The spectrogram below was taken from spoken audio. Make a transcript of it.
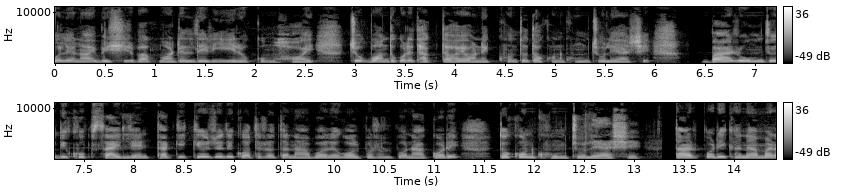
বলে নয়, বেশিরভাগ মডেলদেরই এরকম হয়। চোখ বন্ধ করে থাকতে হয় অনেকক্ষণ, তো তখন ঘুম চলে আসে। বা রুম যদি খুব সাইলেন্ট থাকে, কেউ যদি কথা টথা না বলে গল্প টল্প না করে, তখন ঘুম চলে আসে। তারপর এখানে আমার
